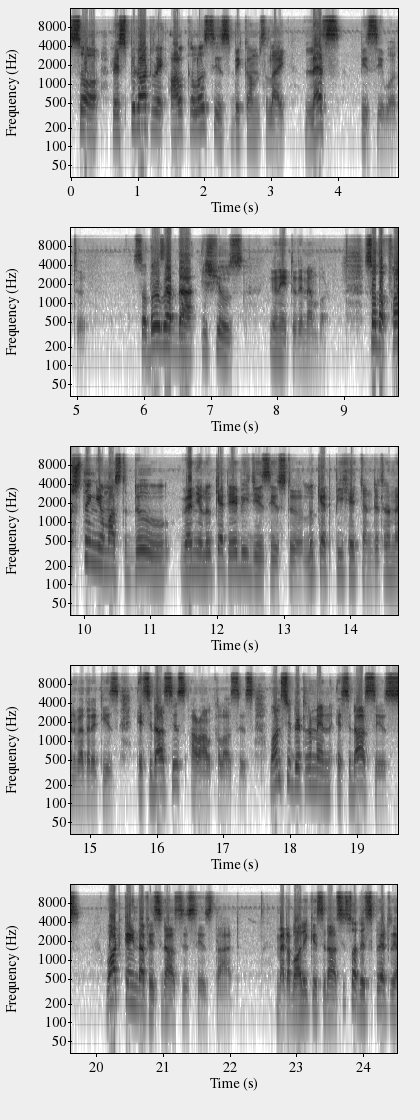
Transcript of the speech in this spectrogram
So respiratory alkalosis becomes like less PCO2. So those are the issues you need to remember. So the first thing you must do when you look at ABGs is to look at pH and determine whether it is acidosis or alkalosis. Once you determine acidosis, what kind of acidosis is that? Metabolic acidosis or respiratory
